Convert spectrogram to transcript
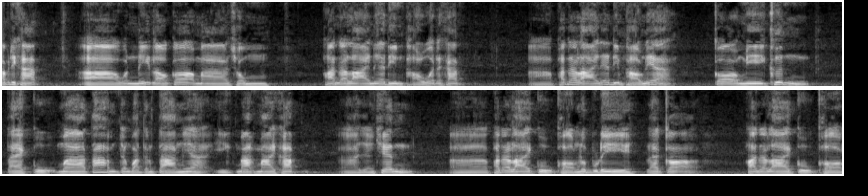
ครับสวัสดีครับวันนี้เราก็มาชมพันนารายเนื้อดินเผากันนะครับพันนารายเนื้อดินเผาเนี่ยก็มีขึ้นแต่กุมาตามจังหวัดต่างๆเนี่ยอีกมากมายครับออย่างเช่นพันนารายกุของลบบุรี และก็พันนารายกุของ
